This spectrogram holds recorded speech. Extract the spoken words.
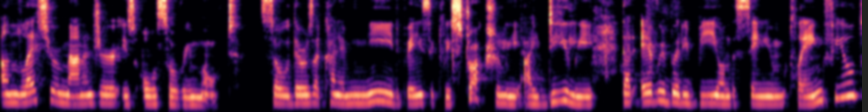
unless your manager is also remote. So there's a kind of need, basically, structurally, ideally, that everybody be on the same playing field.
